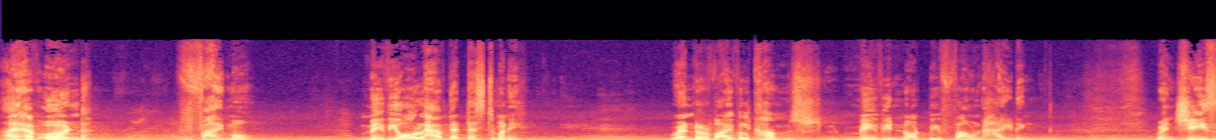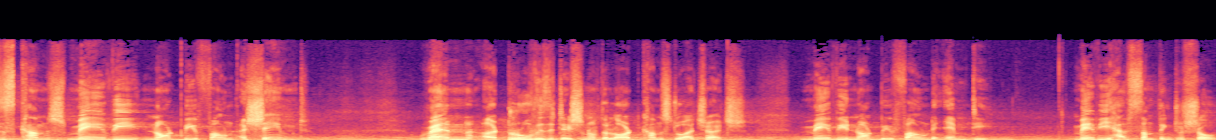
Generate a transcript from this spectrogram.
I have earned five more. May we all have that testimony. When revival comes, may we not be found hiding. When Jesus comes, may we not be found ashamed. When a true visitation of the Lord comes to our church, may we not be found empty. May we have something to show.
